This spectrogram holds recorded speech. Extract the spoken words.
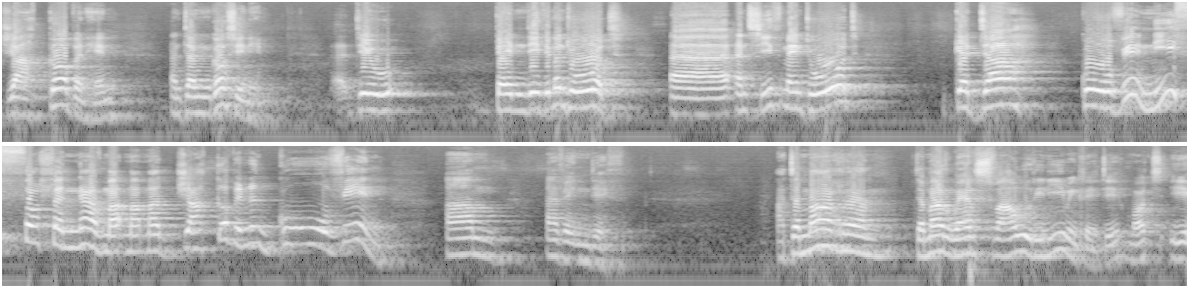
Jacob yn hyn yn dyngos i ni. E, dyw bendith ddim yn dod uh, yn syth, mae'n dod gyda gofyn nith eitho llygaf. Mae, mae, mae Jacob yn yn gofyn am y fendydd. A dyma'r um, dyma wers fawr i ni, wy'n credu. Mod, i,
